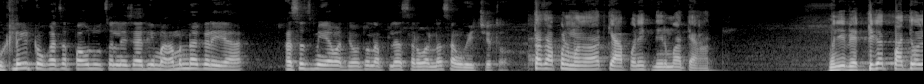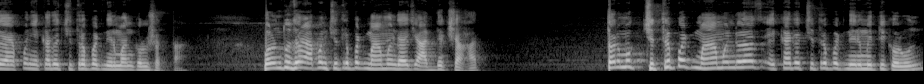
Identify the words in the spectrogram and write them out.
कुठलंही टोकाचं पाऊल उचलण्याच्या आधी महामंडळाकडे या असंच मी या माध्यमातून आपल्या सर्वांना सांगू इच्छितो. आत्ताच आपण म्हणालात की आपण एक निर्माते आहात. म्हणजे व्यक्तिगत पातळीवर आपण एखादा चित्रपट निर्माण करू शकता. परंतु जर आपण चित्रपट महामंडळाचे अध्यक्ष आहात तर मग चित्रपट महामंडळच एखाद्या चित्रपट निर्मिती करून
